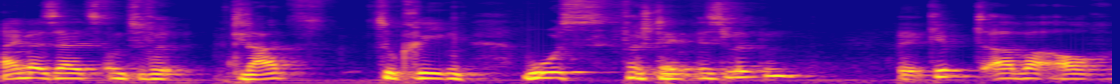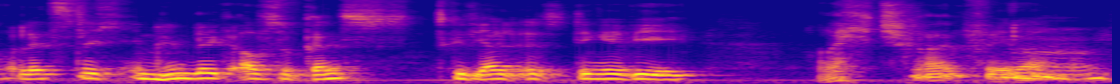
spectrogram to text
Einerseits, um zu, klar zu kriegen, wo es Verständnislücken gibt, aber auch letztlich im Hinblick auf so ganz triviale Dinge wie Rechtschreibfehler. Mhm.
